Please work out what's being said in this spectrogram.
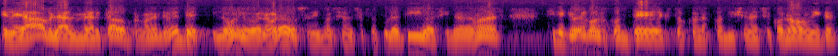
que le habla al mercado permanentemente, lo único que ha logrado son inversiones especulativas y nada más. tiene que ver con los contextos, con las condiciones económicas.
